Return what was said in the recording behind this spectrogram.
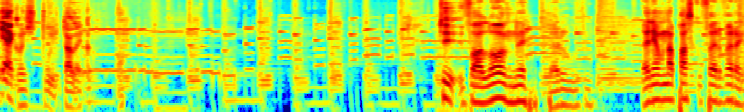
nie jakoś pój daleko. O. Ty walony perużu. Ja nie mam na pasku fajerwerek,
